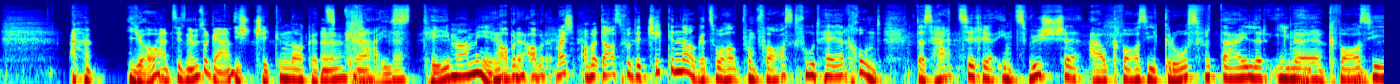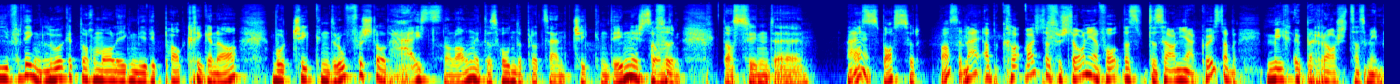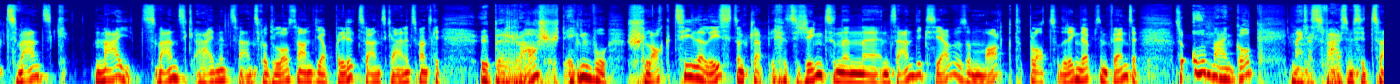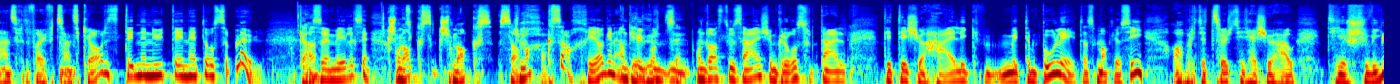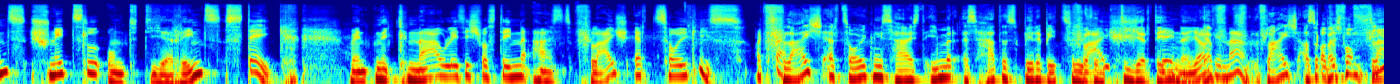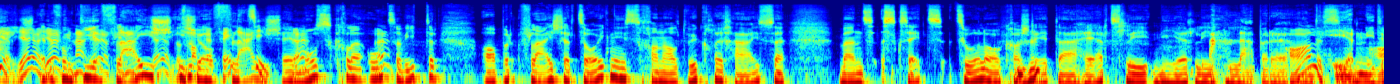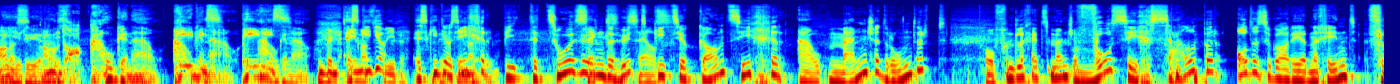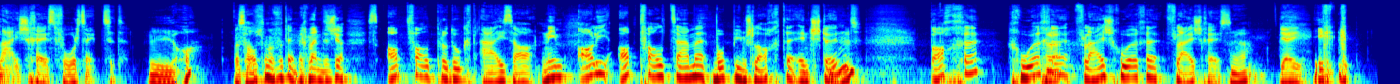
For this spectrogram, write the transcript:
ja, Haben sie es nicht mehr so gern? ist Chicken Nuggets Ja, kein ja, ja. Thema mehr. Ja, aber, ja. aber, weißt, aber das von den Chicken Nuggets, wo halt vom Fastfood herkommt, das hat sich ja inzwischen auch quasi Grossverteiler rein quasi verdient. Schaut doch mal irgendwie die Packungen an, wo Chicken draufsteht. Heisst es noch lange nicht, dass 100% Chicken drin ist, Also- sondern das sind äh, was, Wasser. Wasser? Nein, aber klar, weißt das verstehe ich ja voll, das, das habe ich auch gewusst, aber mich überrascht, dass wir im 20 Mai 2021 oder los Ende April 2021 überrascht irgendwo Schlagzeilenliste und glaube ich, es ist irgendeine eine Sendung, gewesen, so ein Marktplatz oder irgendetwas im Fernsehen. So, oh mein Gott, ich meine, das weiss man seit 20 oder 25 Jahren, dass drinnen nichts drin hat ausser Müll. Gell? Also wenn wir ehrlich sind. Geschmacks, Geschmackssachen. Geschmackssache, ja genau. Und, und, und was du sagst, im Grossverteil, dort ist ja heilig mit dem Poulet, das mag ja sein, aber in der Zwischenzeit hast du ja auch die Schweinsschnitzel und die Rindssteak. Wenn du nicht genau lesest, was drin heisst, Fleischerzeugnis. Fleischerzeugnis heisst immer, es hat ein bisschen Fleisch vom Tier drin. ja, F- genau. Fleisch, also Oder weißt, vom Tier, Fleisch, ja, ja, ja, vom genau, Tier. ja, ja, Fleisch genau. Ja, ist ja ja Fleisch, sein, äh, ja. Muskeln und Ja. so weiter. Aber Fleischerzeugnis kann halt wirklich heissen, wenn es das Gesetz zulässt, kannst du dort auch Herzli, Nierli, Leber Alles. und Hirn Alles, reinrühren. alles. Und auch Augen auch. Penis, Augen auch. Penis. Augen auch. Es gibt ja, es gibt ja sicher, bei den Zuhörenden Sex heute gibt es ja ganz sicher auch Menschen darunter, Hoffentlich jetzt Menschen. wo sich selber oder sogar ihren Kind Fleischkäse vorsetzen. Ja. Was halten wir von dem? Ich meine, das ist ja das Abfallprodukt 1a. Nimm alle Abfall zusammen, die beim Schlachten entstehen. Backen, Kuchen, Ja. Fleischkuchen, Fleischkäse. Ja. Yay. Ich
